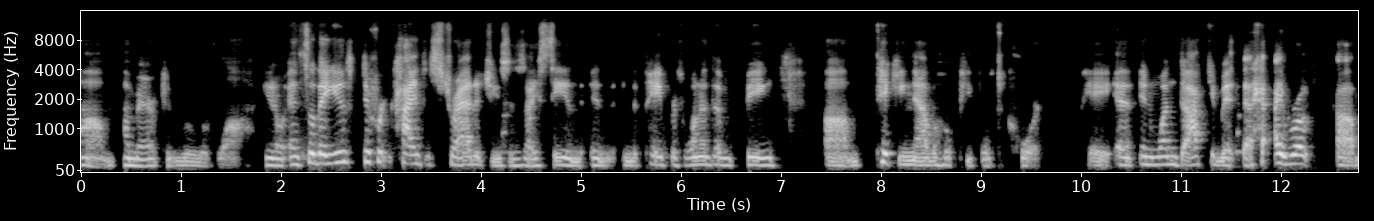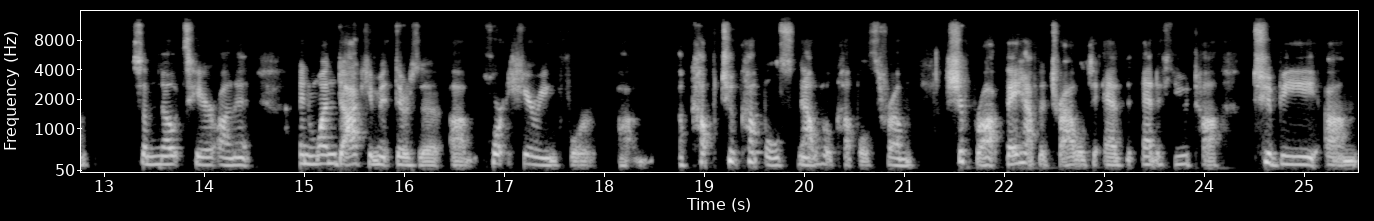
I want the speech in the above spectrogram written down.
um, American rule of law, you know, and so they used different kinds of strategies, as I see in, in, in the papers. One of them being um, taking Navajo people to court. Okay, and in one document that I wrote um, some notes here on it. In one document, there's a um, court hearing for um, a couple, two couples, Navajo couples from Shiprock. They have to travel to Aneth, Utah, to be um,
